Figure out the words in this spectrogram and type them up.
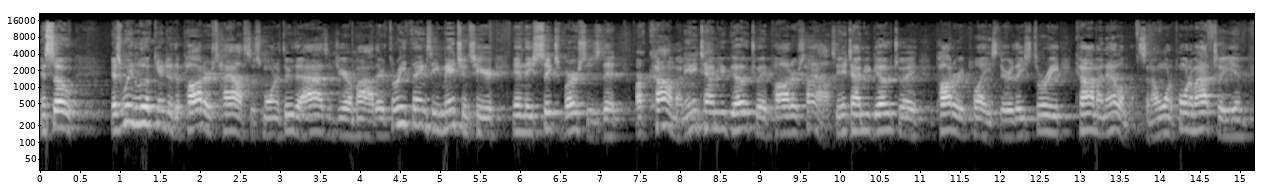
And so as we look into the potter's house this morning through the eyes of Jeremiah, there are three things he mentions here in these six verses that are common. Anytime you go to a potter's house, anytime you go to a pottery place, there are these three common elements. And I want to point them out to you and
